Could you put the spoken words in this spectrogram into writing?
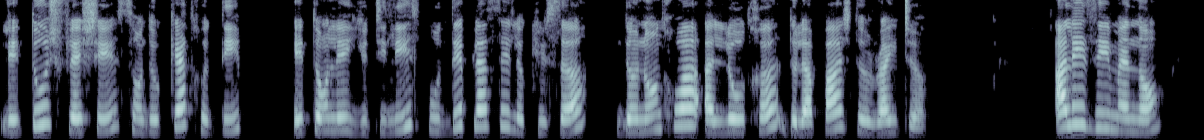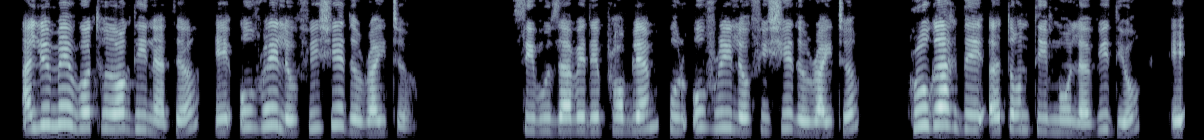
Les touches fléchées sont de quatre types et on les utilise pour déplacer le curseur d'un endroit à l'autre de la page de Writer. Allez-y maintenant, allumez votre ordinateur et ouvrez le fichier de Writer. Si vous avez des problèmes pour ouvrir le fichier de Writer, regardez attentivement la vidéo et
